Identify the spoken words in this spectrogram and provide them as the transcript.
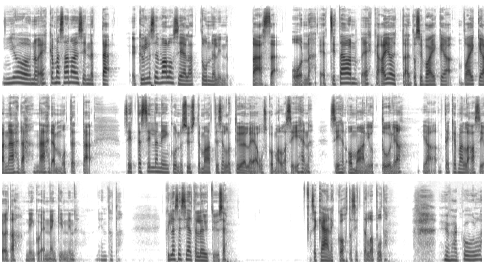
Joo, no ehkä mä sanoisin, että kyllä se valo siellä tunnelin päässä on. Et sitä on ehkä ajoittain tosi vaikea, vaikea nähdä, nähdä, mutta että sitten sillä niin kuin systemaattisella työllä ja uskomalla siihen, siihen omaan juttuun ja, ja tekemällä asioita niin kuin ennenkin, niin, niin tota, kyllä se sieltä löytyy se, se käännekohta sitten lopulta. Hyvä kuulla.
